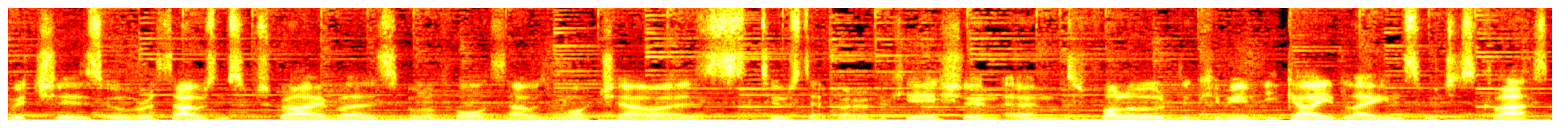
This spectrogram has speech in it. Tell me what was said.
which is over a thousand subscribers, over 4,000 watch hours, two step verification, and followed the community guidelines, which is class.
